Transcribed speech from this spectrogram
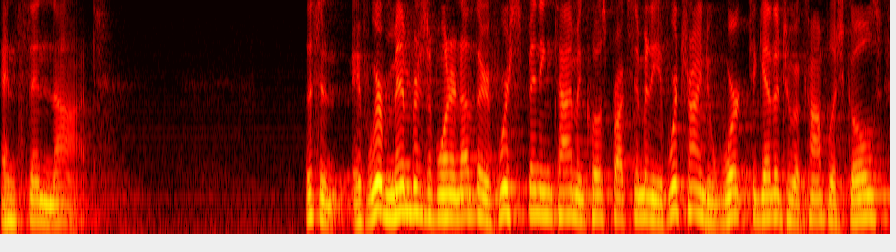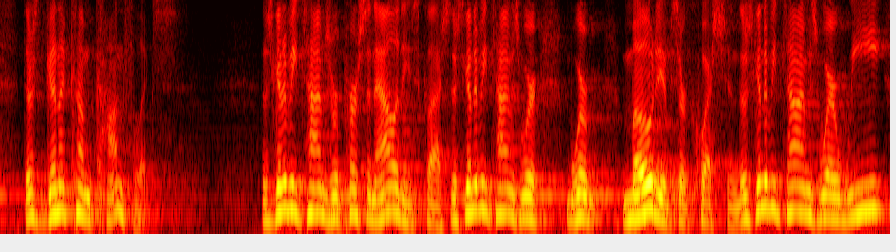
and sin not. Listen, if we're members of one another, if we're spending time in close proximity, if we're trying to work together to accomplish goals, there's going to come conflicts. There's going to be times where personalities clash. There's going to be times where, where motives are questioned. There's going to be times where we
